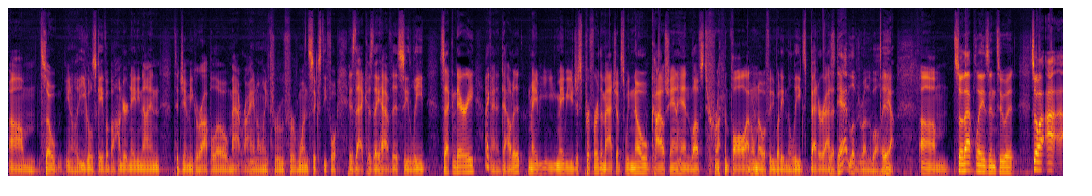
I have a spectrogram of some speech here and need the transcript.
Um, so you know, the Eagles gave up 189 to Jimmy Garoppolo. Matt Ryan only threw for 164. Is that because they have this elite secondary? I kind of doubt it. Maybe maybe you just prefer the matchups. We know Kyle Shanahan loves to run the ball. I don't know if anybody in the league's better at His it. dad loved to run the ball. Yeah. Yeah. Um, so that plays into it. So I, I,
